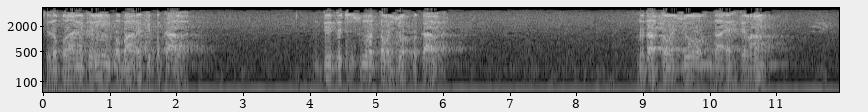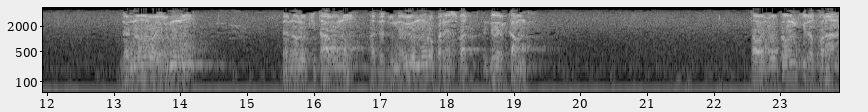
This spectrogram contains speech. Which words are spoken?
چې د قران کریم په باره کې پکار دې ته چې صورت توجه پکار نو دا توجه دا اهتمام د نور علمونو د نور کتابونو او د دنیوي امور په نسبت ډیر کم دی. توجه کوم کې د قران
